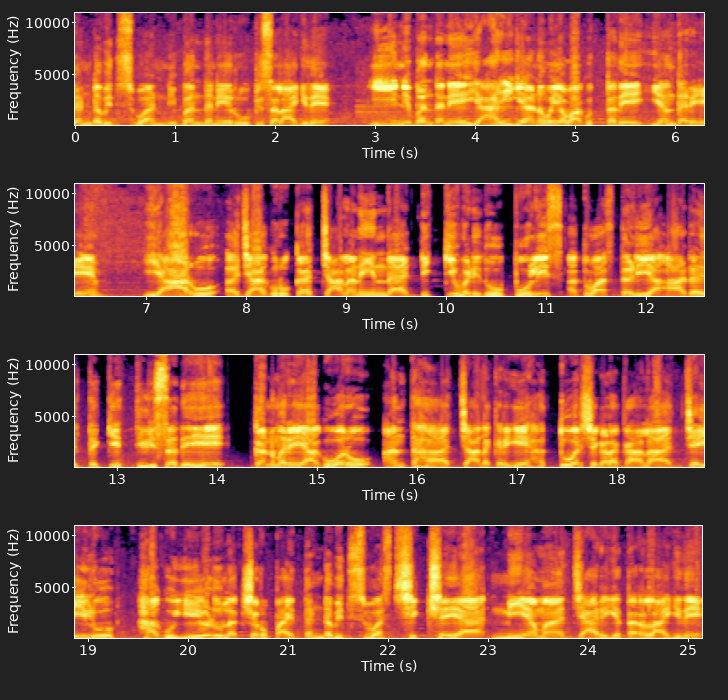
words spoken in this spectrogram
ದಂಡ ವಿಧಿಸುವ ನಿಬಂಧನೆ ರೂಪಿಸಲಾಗಿದೆ. ಈ ನಿಬಂಧನೆ ಯಾರಿಗೆ ಅನ್ವಯವಾಗುತ್ತದೆ ಎಂದರೆ ಯಾರು ಅಜಾಗರೂಕ ಚಾಲನೆಯಿಂದ ಡಿಕ್ಕಿ ಹೊಡೆದು ಪೊಲೀಸ್ ಅಥವಾ ಸ್ಥಳೀಯ ಆಡಳಿತಕ್ಕೆ ತಿಳಿಸದೆಯೇ? ಕಣ್ಮರೆಯಾಗುವರು. ಅಂತಹ ಚಾಲಕರಿಗೆ ಹತ್ತು ವರ್ಷಗಳ ಕಾಲ ಜೈಲು ಹಾಗೂ ಏಳು ಲಕ್ಷ ರೂಪಾಯಿ ದಂಡ ವಿಧಿಸುವ ಶಿಕ್ಷೆಯ ನಿಯಮ ಜಾರಿಗೆ ತರಲಾಗಿದೆ.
